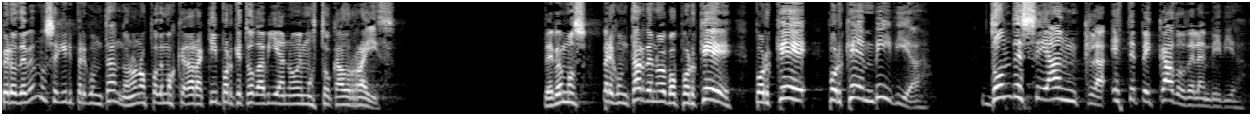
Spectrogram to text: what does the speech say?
Pero debemos seguir preguntando, no nos podemos quedar aquí porque todavía no hemos tocado raíz. Debemos preguntar de nuevo, ¿por qué? ¿Por qué? ¿Por qué envidia? ¿Dónde se ancla este pecado de la envidia?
